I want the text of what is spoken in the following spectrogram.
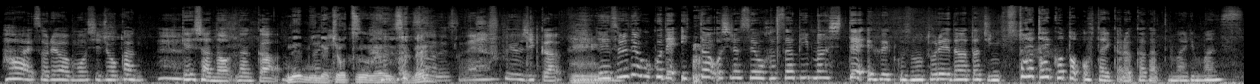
はい、それはもう市場関係者のなんか。ね、みんな共通の悩みですよね。そうですね。冬時間。えー、それではここで一旦お知らせを挟みまして、FX のトレーダーたちに伝えたいこと、お二人から伺ってまいります。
